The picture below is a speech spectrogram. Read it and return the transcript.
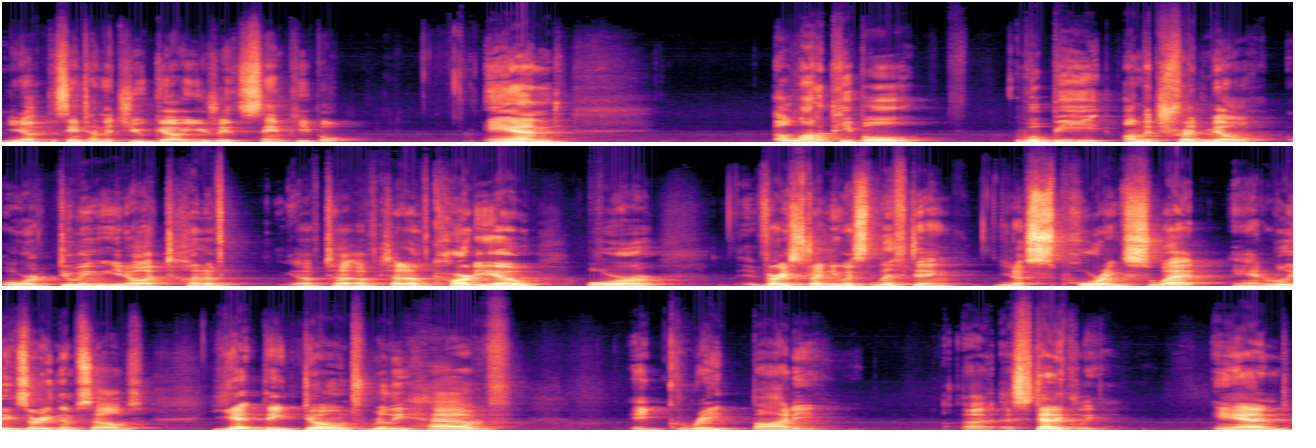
you know the same time that you go. Usually, it's the same people, and a lot of people will be on the treadmill or doing you know a ton of of, ton of, ton of cardio or very strenuous lifting, you know, pouring sweat and really exerting themselves, yet they don't really have a great body uh, aesthetically. And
